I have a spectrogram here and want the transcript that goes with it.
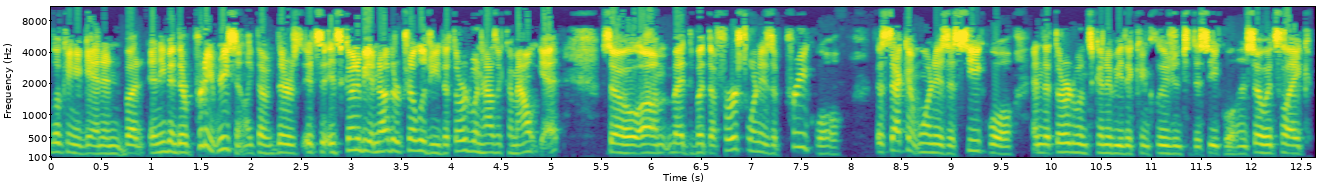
looking again. And but and even they're pretty recent. Like the, there's it's it's going to be another trilogy. The third one hasn't come out yet. So, um, but but the first one is a prequel. The second one is a sequel, and the third one's going to be the conclusion to the sequel. And so it's like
